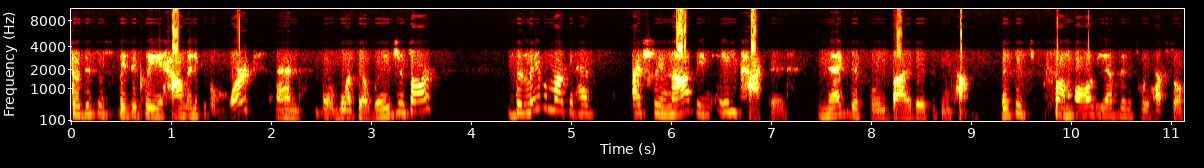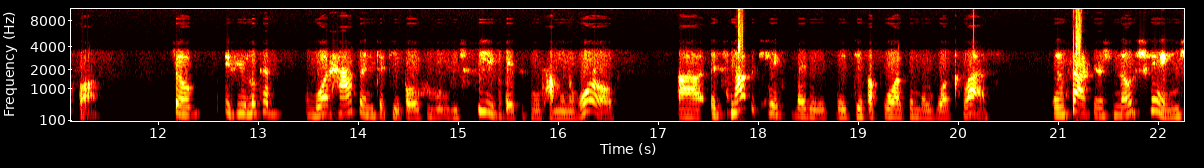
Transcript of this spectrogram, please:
so this is basically how many people work and what their wages are. The labor market has actually not been impacted negatively by basic income. This is from all the evidence we have so far. So if you look at what happened to people who receive basic income in the world, uh, it's not the case that they, they give up work and they work less. In fact, there's no change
